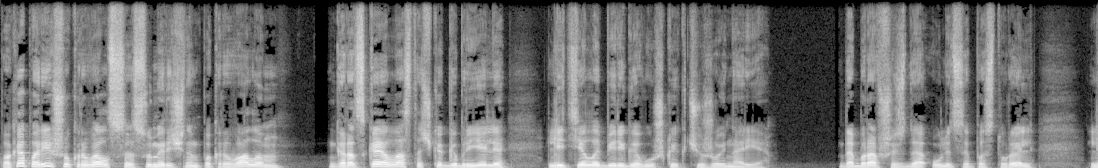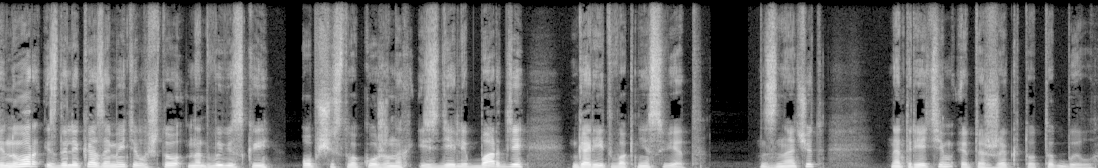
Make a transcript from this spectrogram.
Пока Париж укрывался сумеречным покрывалом, городская ласточка Габриэля летела береговушкой к чужой норе. Добравшись до улицы Пастурель, Ленуар издалека заметил, что над вывеской «Общество кожаных изделий Барди» горит в окне свет. Значит, на третьем этаже кто-то был.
